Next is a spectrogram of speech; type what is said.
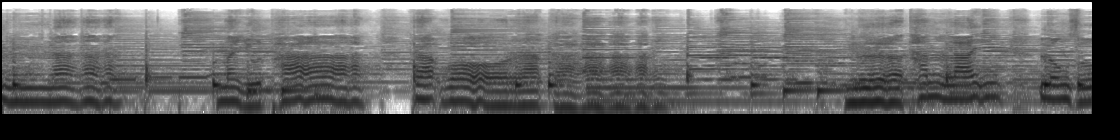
นนาม่หยุดพาพระวรากายเหงื่อท่านไหลลงสู่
